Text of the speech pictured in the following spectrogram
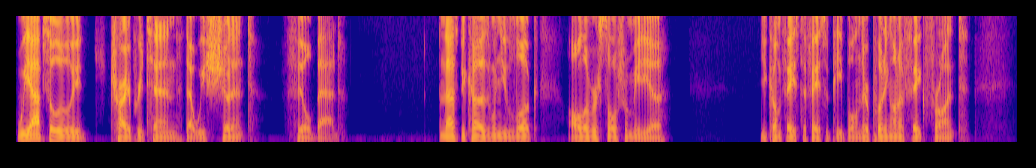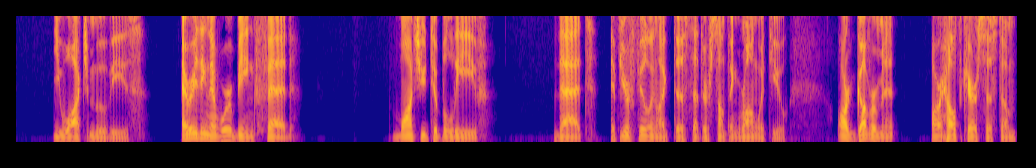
We absolutely try to pretend that we shouldn't feel bad. And that's because when you look all over social media, you come face to face with people and they're putting on a fake front. You watch movies. Everything that we're being fed wants you to believe that if you're feeling like this, that there's something wrong with you. Our government our healthcare system,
